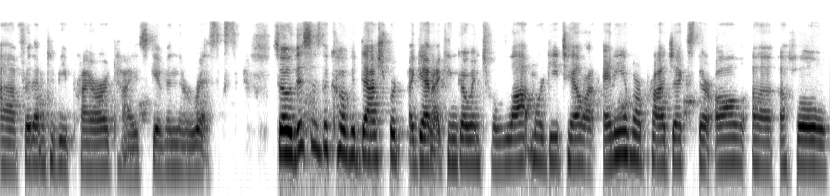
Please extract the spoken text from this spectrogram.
uh, for them to be prioritized given their risks. So this is the COVID dashboard. Again, I can go into a lot more detail on any of our projects. They're all a, a whole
